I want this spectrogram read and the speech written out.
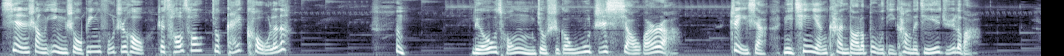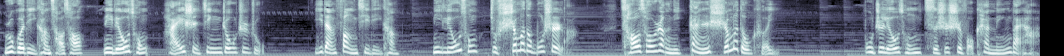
献上应寿兵符之后，这曹操就改口了呢？哼，刘琮就是个无知小儿啊！这一下，你亲眼看到了不抵抗的结局了吧？如果抵抗曹操，你刘琮还是荆州之主；一旦放弃抵抗，你刘琮就什么都不是了。曹操让你干什么都可以。不知刘琮此时是否看明白？哈，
